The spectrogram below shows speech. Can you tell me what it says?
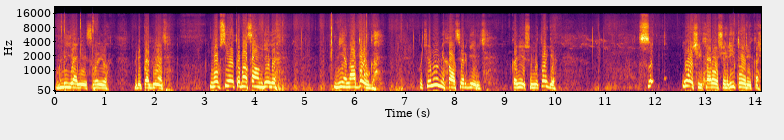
влияние свое приподнять. Но все это на самом деле ненадолго. Почему Михаил Сергеевич в конечном итоге с очень хорошей риторикой,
